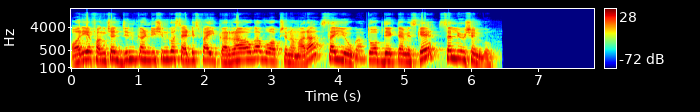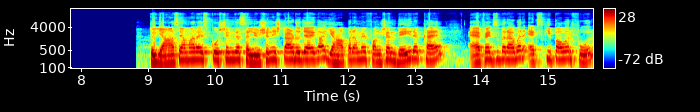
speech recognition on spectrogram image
और ये फ़ंक्शन जिन कंडीशन को सेटिस्फाई कर रहा होगा, वो ऑप्शन हमारा सही होगा। तो अब देखते हैं हम इसके सोल्यूशन को। तो यहाँ से हमारा इस क्वेश्चन का सोल्यूशन स्टार्ट हो जाएगा। यहाँ पर हमें फ़ंक्शन दे ही रखा है एफ़ एक्स बराबर एक्स की पावर फोर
